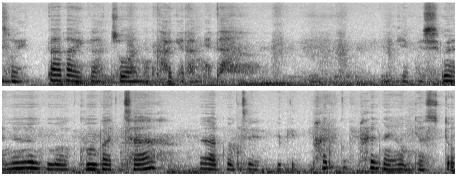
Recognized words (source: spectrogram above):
저희 딸아이가 좋아하는 가게랍니다 여기 보시면은 뭐 군바차라고 이제 여기 팔, 팔네요 음료수도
